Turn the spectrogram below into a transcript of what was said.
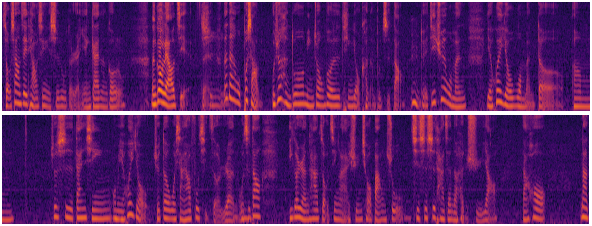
走上这条心理师路的人，也应该能够能够了解。对，那但我不少，我觉得很多民众或者是听友可能不知道。嗯，对，的确，我们也会有我们的嗯。就是担心，我们也会有觉得我想要负起责任。我知嗯道一个人他走进来寻求帮助，其实是他真的很需要。然后，那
